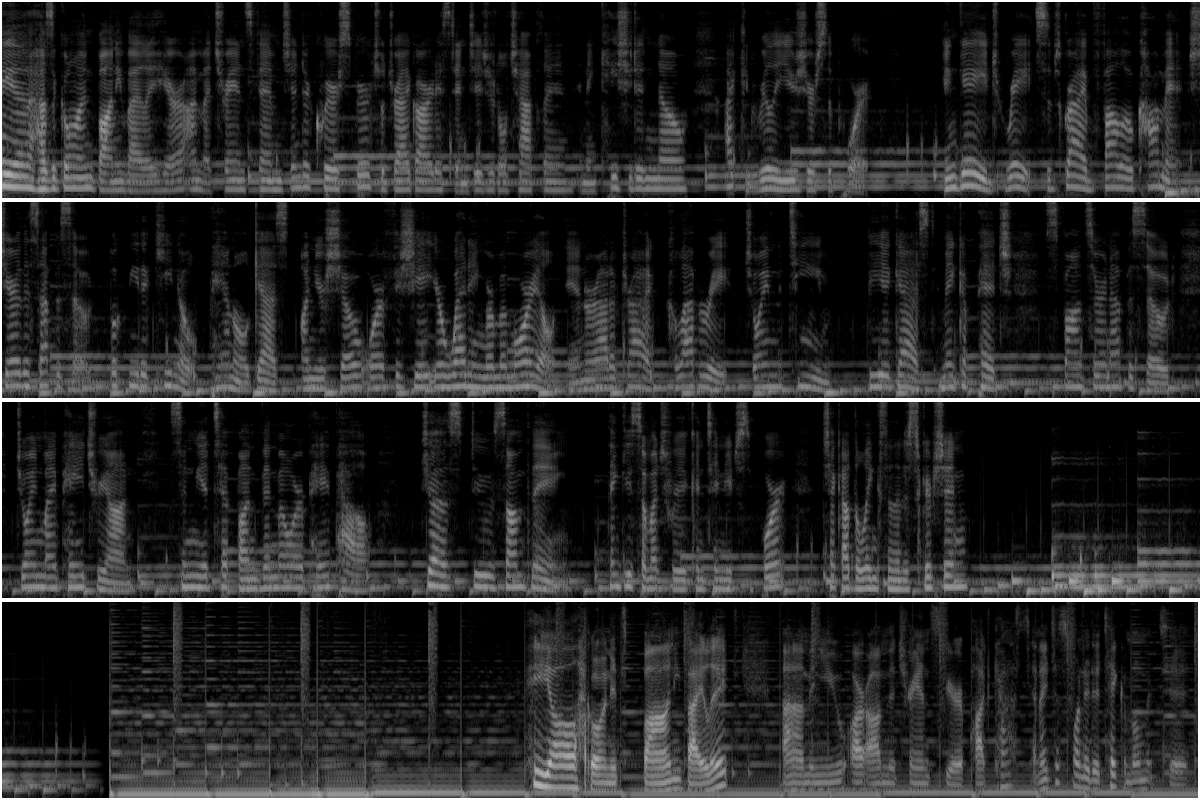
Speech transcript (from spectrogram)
Hey, uh, how's it going? Bonnie Violet here. I'm a trans femme, genderqueer, spiritual drag artist, and digital chaplain. And in case you didn't know, I could really use your support. Engage, rate, subscribe, follow, comment, share this episode, book me to keynote, panel, guest on your show, or officiate your wedding or memorial, in or out of drag. Collaborate, join the team, be a guest, make a pitch, sponsor an episode, join my Patreon, send me a tip on Venmo or PayPal. Just do something. Thank you so much for your continued support. Check out the links in the description. Hey y'all, going? It's Bonnie Violet, um, and you are on the Trans Spirit podcast. And I just wanted to take a moment to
